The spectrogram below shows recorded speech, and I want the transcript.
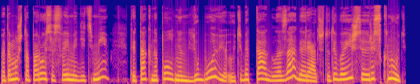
Потому что порой со своими детьми ты так наполнен любовью, и у тебя так глаза горят, что ты боишься рискнуть,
